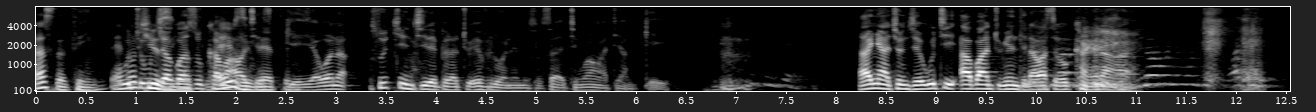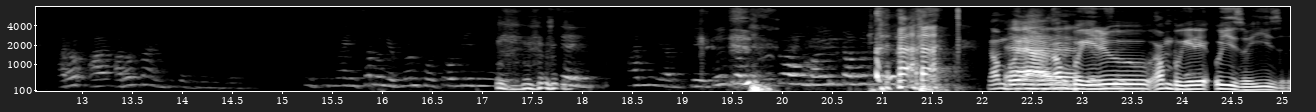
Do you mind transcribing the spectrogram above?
That's the thing. They're not using akwanisa it. ukucome They're out using as their gay. Things. yabona sutshintshile phela to everyone in the society ngiwangathi am gay. Hayi ngiyatsho nje ukuthi abantu ngendlela abaseyokukhangela ngayo ngambona ngambukile u- ngambukile uyizo yizo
